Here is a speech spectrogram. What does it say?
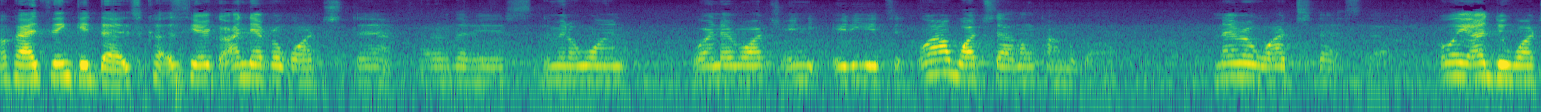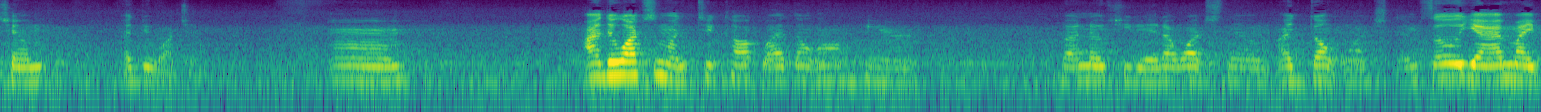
okay, I think it does because here I never watched that whatever that is, the middle one. Or I never watched any idiots. Well, I watched that a long time ago. Never watched that stuff. Oh wait, I do watch him. I do watch him. Um, I do watch them on TikTok, but I don't on here. But I know she did. I watched them. I don't watch them. So yeah, I might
